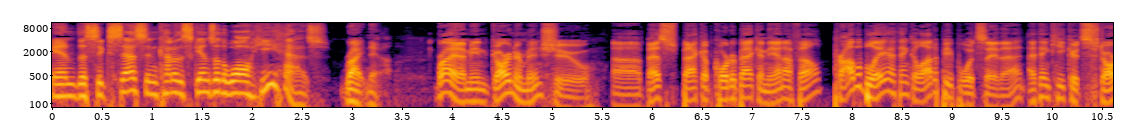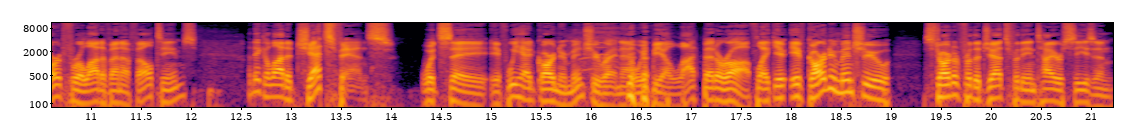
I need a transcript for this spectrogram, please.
and the success and kind of the skins of the wall he has right now. Right. I mean, Gardner Minshew, uh, best backup quarterback in the NFL? Probably. I think a lot of people would say that. I think he could start for a lot of NFL teams. I think a lot of Jets fans would say if we had Gardner Minshew right now, we'd be a lot better off. Like, if, if Gardner Minshew started for the Jets for the entire season,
